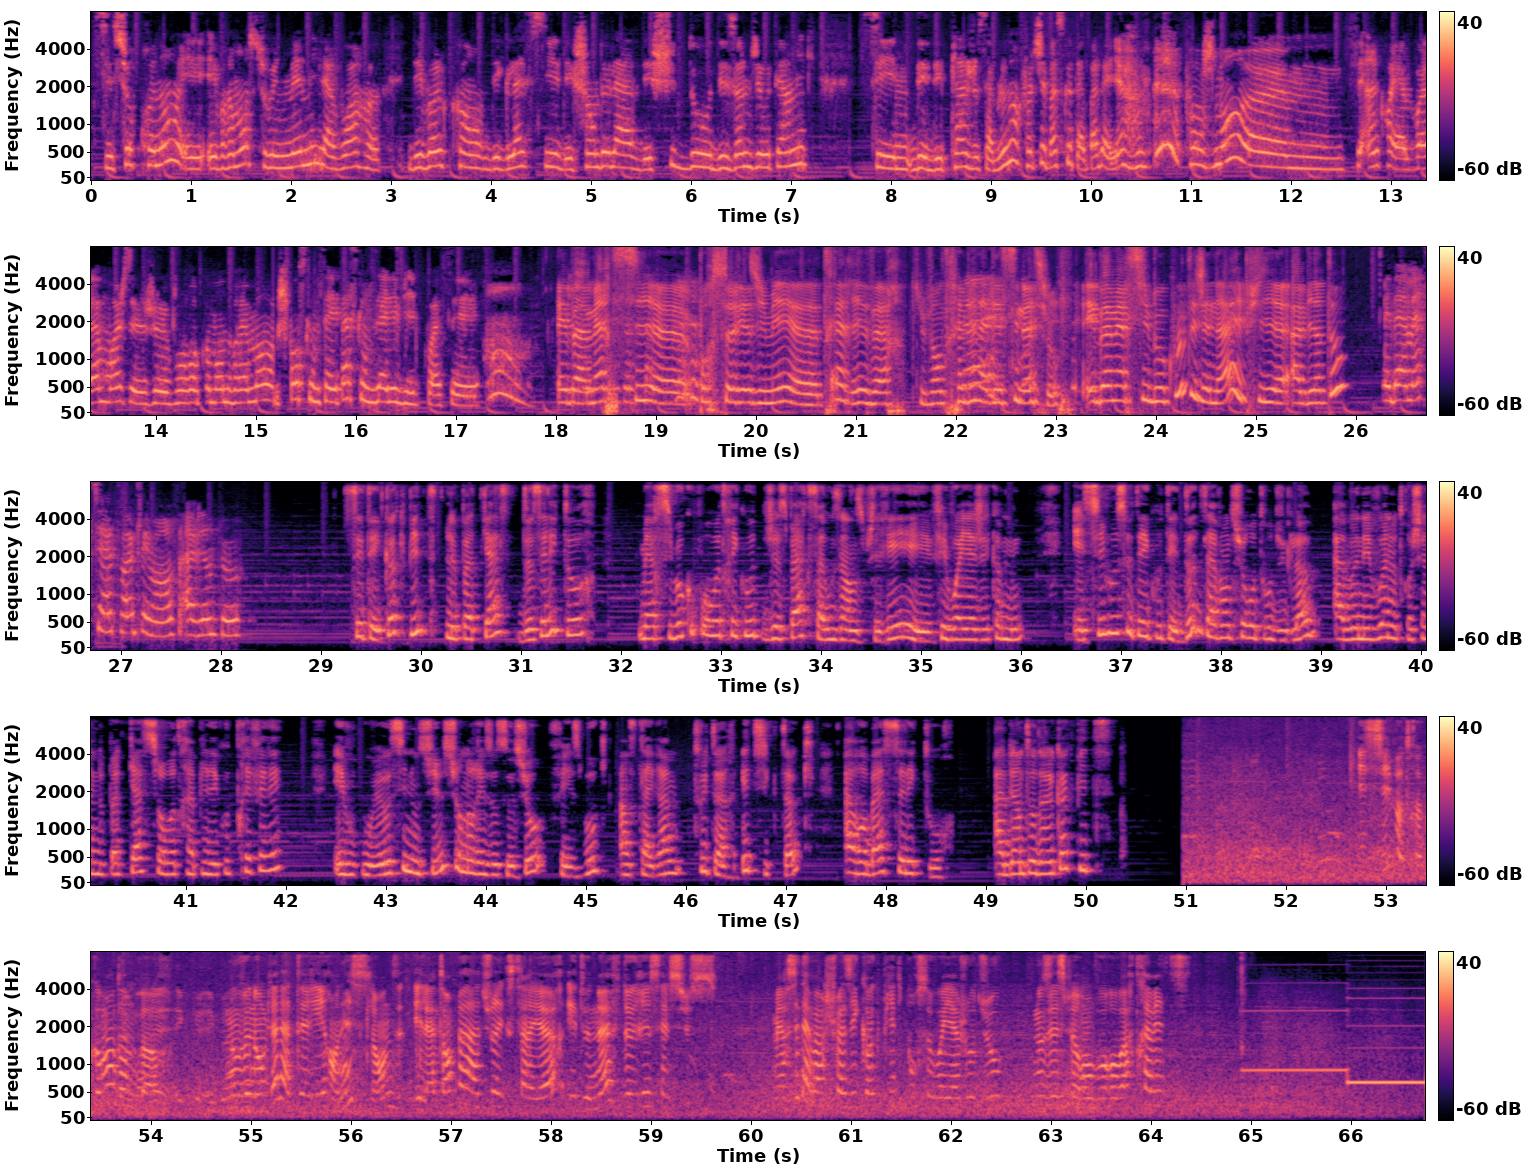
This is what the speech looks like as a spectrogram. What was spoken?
c'est surprenant et, vraiment sur une même île avoir euh, des volcans, des glaciers, des champs de lave, des chutes d'eau, des zones géothermiques. C'est des, plages de sable noir. En fait, je sais pas ce que t'as pas d'ailleurs. Franchement, euh, c'est incroyable. Voilà, moi, je, vous recommande vraiment. Je pense que vous savez pas ce que vous allez vivre, quoi. C'est. Oh, eh ben merci euh, pour ce résumé très rêveur. Tu vends très bien la destination. Eh ben merci beaucoup, Jenna, et puis à bientôt. Eh ben merci à toi, Clémence. À bientôt. C'était Cockpit, le podcast de Selectour. Merci beaucoup pour votre écoute, j'espère que ça vous a inspiré et fait voyager comme nous. Et si vous souhaitez écouter d'autres aventures autour du globe, abonnez-vous à notre chaîne de podcast sur votre appli d'écoute préférée. Et vous pouvez aussi nous suivre sur nos réseaux sociaux, Facebook, Instagram, Twitter et TikTok, Selectour. À bientôt dans le cockpit! Ici votre commandant de bord. Nous venons bien d'atterrir en Islande et la température extérieure est de 9 degrés Celsius. Merci d'avoir choisi Cockpit pour ce voyage audio. Nous espérons vous revoir très vite.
